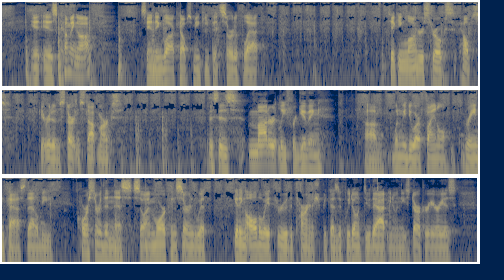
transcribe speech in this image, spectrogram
It is coming off. Sanding block helps me keep it sort of flat taking longer strokes helps get rid of the start and stop marks. This is moderately forgiving um, when we do our final grain pass. That'll be coarser than this, so I'm more concerned with getting all the way through the tarnish because if we don't do that, you know, in these darker areas,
